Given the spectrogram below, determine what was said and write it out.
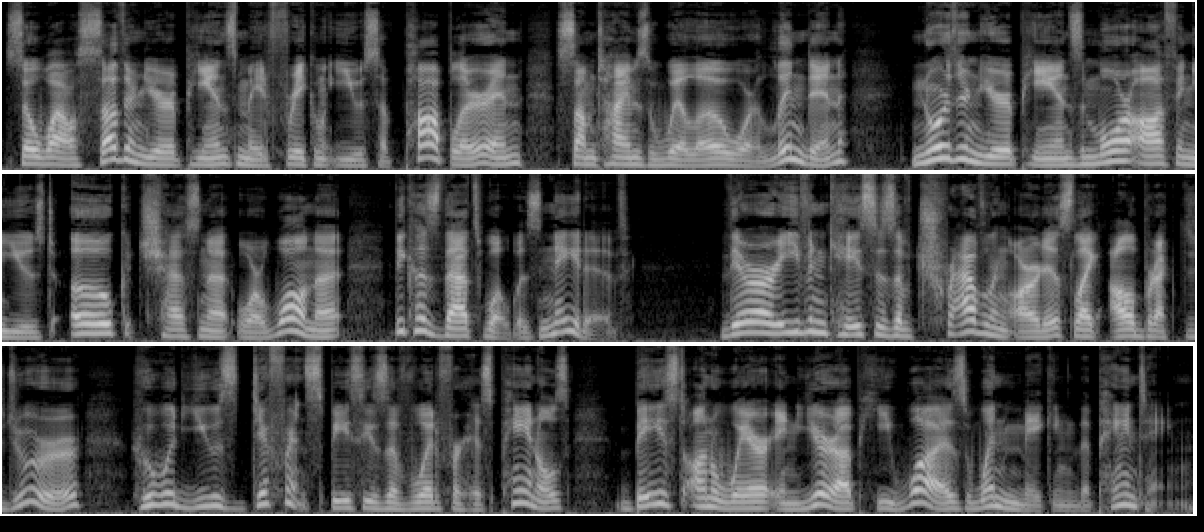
So while Southern Europeans made frequent use of poplar and sometimes willow or linden, Northern Europeans more often used oak, chestnut, or walnut because that's what was native. There are even cases of traveling artists like Albrecht Dürer who would use different species of wood for his panels based on where in Europe he was when making the painting.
